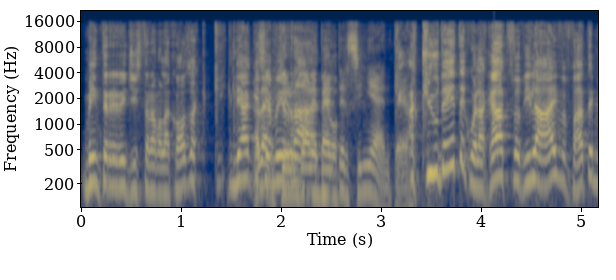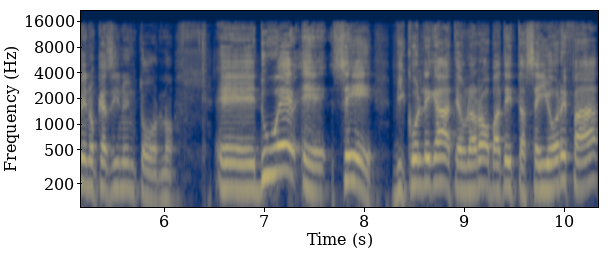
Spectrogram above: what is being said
mentre registrava la cosa, che neanche Vabbè, siamo in perché non vuole radio. perdersi niente. Chiudete quella cazzo di live, fate meno casino intorno. E due, eh, se vi collegate a una roba detta sei ore fa,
